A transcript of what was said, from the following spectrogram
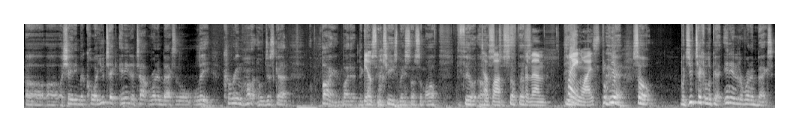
uh, uh, a Shady McCoy. You take any of the top running backs in the league, Kareem Hunt, who just got fired by the, the Yep. Kansas City Chiefs based on some off the field uh, Tough loss stuff for them, playing wise. Yeah. So, but you take a look at any of the running backs.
